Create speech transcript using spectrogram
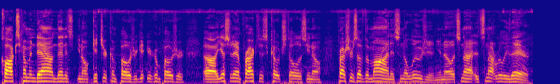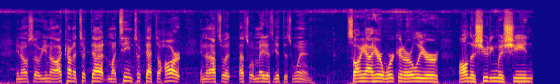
clock's coming down. Then it's you know get your composure, get your composure. Uh, yesterday in practice, coach told us you know pressures of the mind. It's an illusion. You know, it's not it's not really there. You know, so you know I kind of took that. My team took that to heart, and that's what that's what made us get this win. Saw you out here working earlier on the shooting machine.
